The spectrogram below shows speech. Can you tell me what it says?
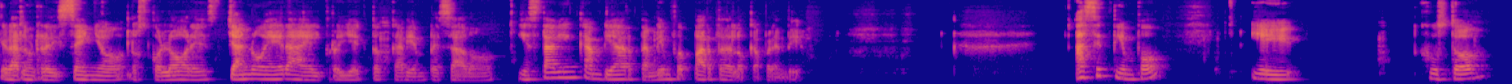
que darle un rediseño, los colores, ya no era el proyecto que había empezado y está bien cambiar, también fue parte de lo que aprendí. Hace tiempo y justo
